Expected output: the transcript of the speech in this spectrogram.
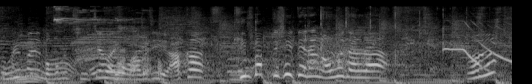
오랜만에 먹으면 진짜 어, 맛있어. 아버지 아까 김밥 드실 때랑 너무 달라. 어?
